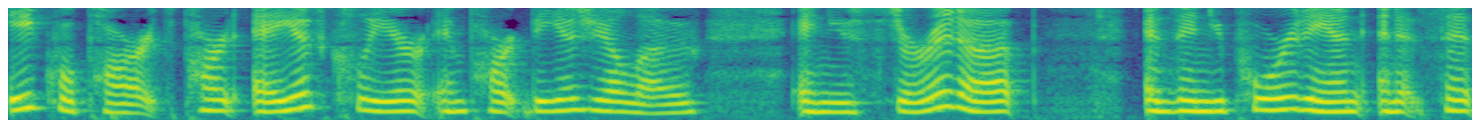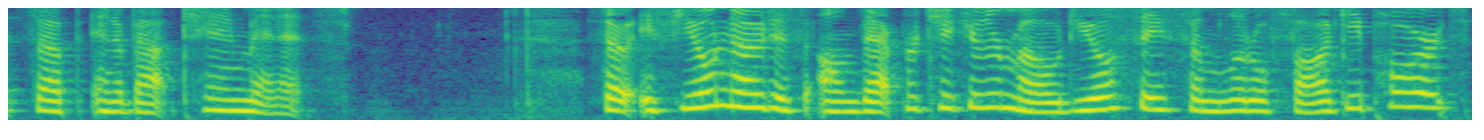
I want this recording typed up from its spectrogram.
equal parts. Part A is clear and part B is yellow. And you stir it up and then you pour it in and it sets up in about 10 minutes. So if you'll notice on that particular mold, you'll see some little foggy parts.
